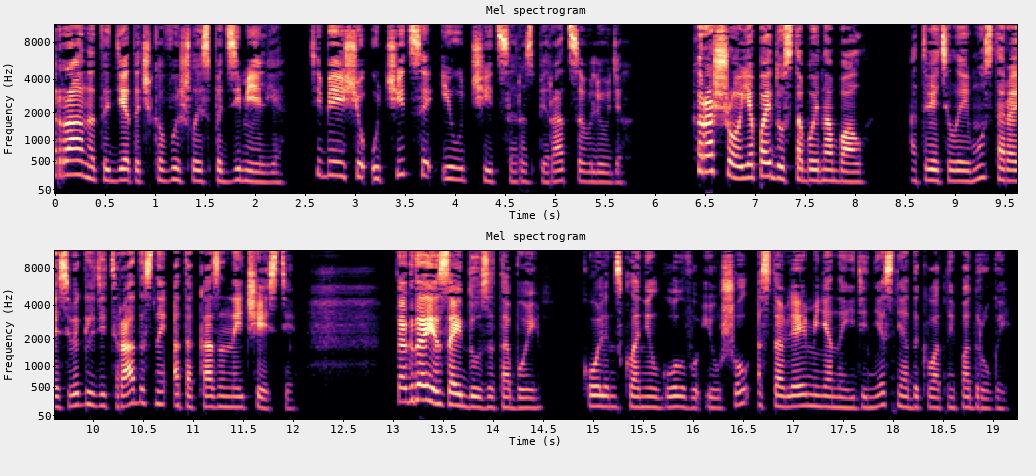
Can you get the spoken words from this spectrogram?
рано ты, деточка, вышла из подземелья. Тебе еще учиться и учиться разбираться в людях». «Хорошо, я пойду с тобой на бал», — ответила ему, стараясь выглядеть радостной от оказанной чести. «Тогда я зайду за тобой». Колин склонил голову и ушел, оставляя меня наедине с неадекватной подругой.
